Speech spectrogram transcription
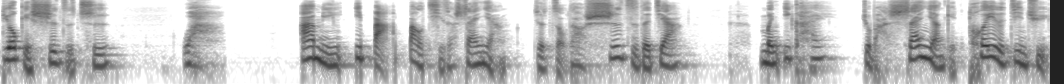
丢给狮子吃。”哇！阿明一把抱起了山羊。就走到狮子的家，门一开，就把山羊给推了进去。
